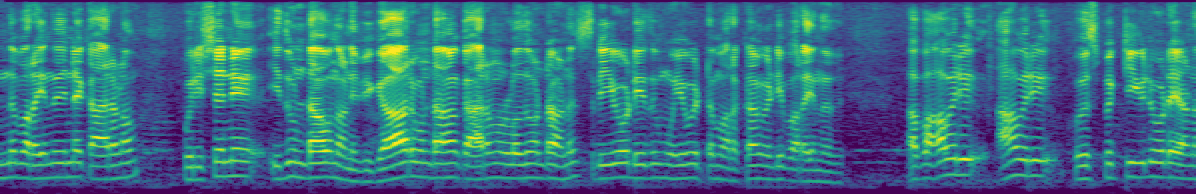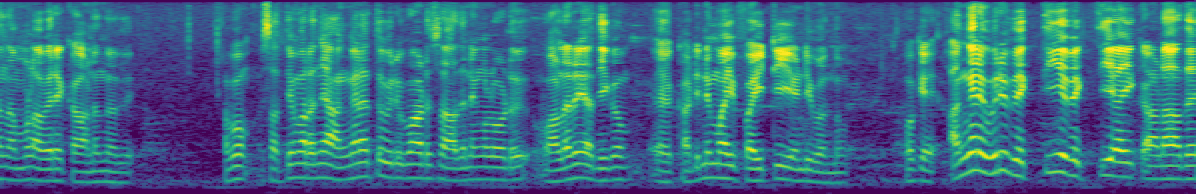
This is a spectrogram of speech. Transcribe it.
എന്ന് പറയുന്നതിന്റെ കാരണം പുരുഷന് ഇതുണ്ടാവുന്നതാണ് വികാരം ഉണ്ടാകാൻ കാരണമുള്ളത് കൊണ്ടാണ് സ്ത്രീയോട് ഇത് മുഴുവിട്ട് മറക്കാൻ വേണ്ടി പറയുന്നത്. അപ്പോൾ ആ ഒരു ആ ഒരു പേഴ്സ്പെക്റ്റീവിലൂടെയാണ് നമ്മൾ അവരെ കാണുന്നത്. അപ്പം സത്യം പറഞ്ഞാൽ അങ്ങനത്തെ ഒരുപാട് സാധനങ്ങളോട് വളരെയധികം കഠിനമായി ഫൈറ്റ് ചെയ്യേണ്ടി വന്നു. ഓക്കെ അങ്ങനെ ഒരു വ്യക്തിയെ വ്യക്തിയായി കാണാതെ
